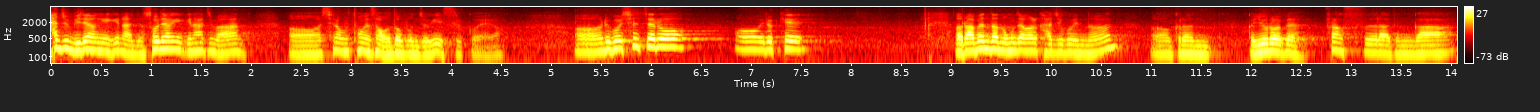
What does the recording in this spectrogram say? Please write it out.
아주 미량이긴 하죠. 소량이긴 하지만 어, 실험을 통해서 얻어본 적이 있을 거예요. 어, 그리고 실제로 어, 이렇게 어, 라벤더 농장을 가지고 있는 어, 그런 그 유럽의 프랑스라든가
